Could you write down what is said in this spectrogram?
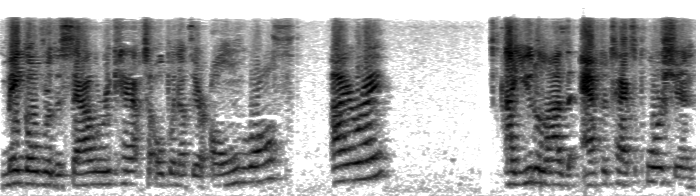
make over the salary cap to open up their own Roth IRA. I utilize the after-tax portion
